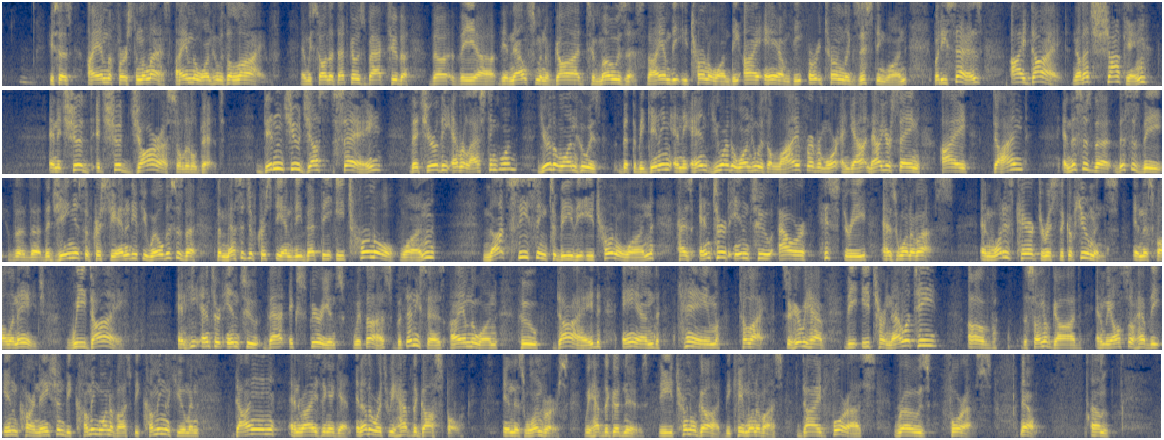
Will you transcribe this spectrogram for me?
He says, I am the first and the last. I am the one who is alive. And we saw that that goes back to the, the, the, uh, the announcement of God to Moses. That I am the eternal one, the I am, the eternal existing one. But he says, I died. Now that's shocking, and it should, it should jar us a little bit. Didn't you just say that you're the everlasting one? You're the one who is at the beginning and the end. You are the one who is alive forevermore. And now you're saying, I died? And this is the, this is the, the, the, the, genius of Christianity, if you will. This is the, the message of Christianity that the eternal one, not ceasing to be the eternal one, has entered into our history as one of us. And what is characteristic of humans in this fallen age? We die. And he entered into that experience with us. But then he says, I am the one who died and came to life. So here we have the eternality of the Son of God, and we also have the incarnation, becoming one of us, becoming a human, dying and rising again. In other words, we have the gospel in this one verse. We have the good news. The eternal God became one of us, died for us, rose for us. Now, um,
